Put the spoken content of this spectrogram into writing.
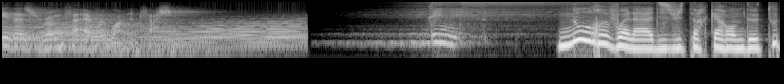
be there's room for everyone Revoilà à 18h42, tout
